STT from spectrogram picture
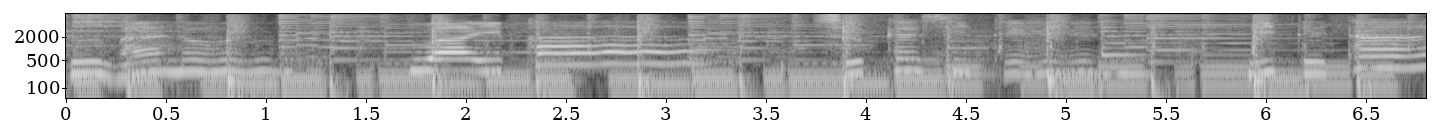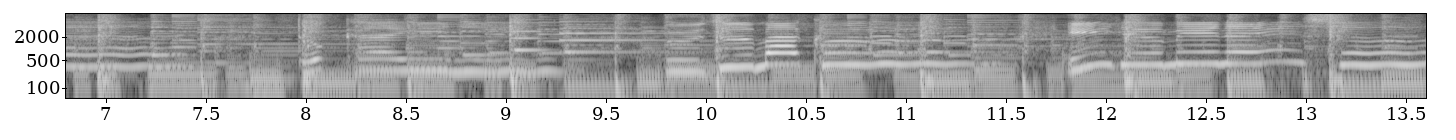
車のワイパーすかして見てた。都会に渦巻くイルミネーション。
